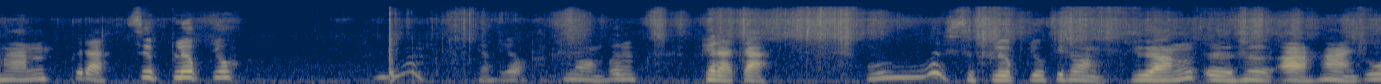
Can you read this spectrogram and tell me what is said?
หมานพื่ออะสืบปลึบอยู่เดี๋ยวเดี๋ยวพี่น้องเบิ้งเพื่ออะจ้ะ อ้ยสึกเลือบอยู่พี่น้อง เหลือง เออเฮออ่าห่าอยู่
